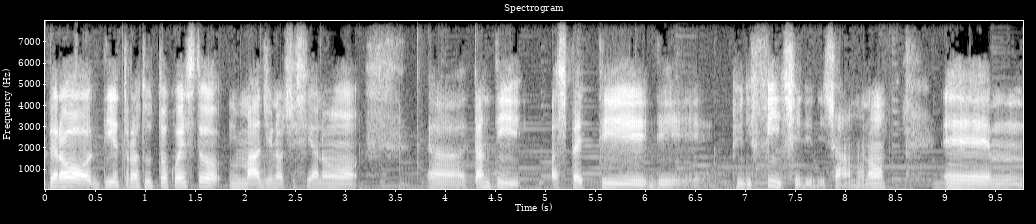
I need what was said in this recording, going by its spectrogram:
però dietro a tutto questo immagino ci siano eh, tanti aspetti di, più difficili, diciamo, no? Eh,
